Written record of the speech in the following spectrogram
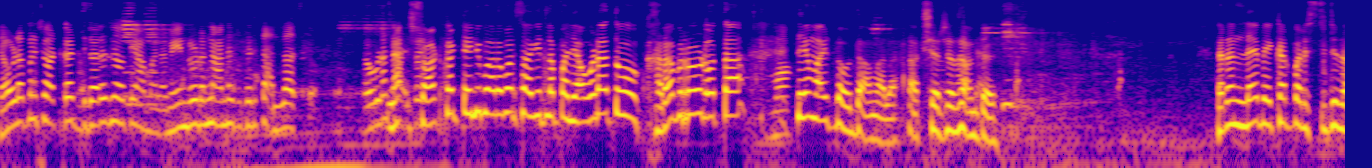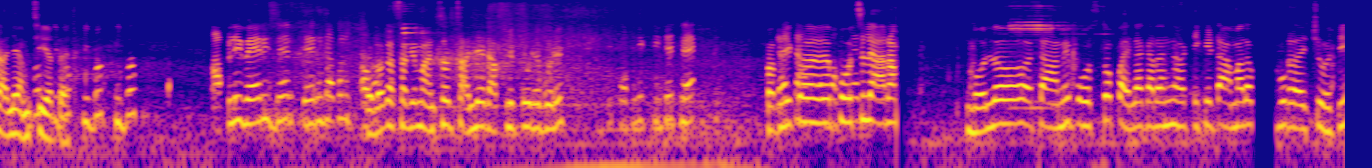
एवढं पण शॉर्टकट गरज नव्हती आम्हाला. मेन रोड आणायचं तरी चाललं असतं. एवढं शॉर्टकट त्यांनी बरोबर सांगितलं पण एवढा तो खराब रोड होता? ते माहीत नव्हतं आम्हाला. अक्षरशः सांगतोय. कारण लय बेकार परिस्थिती झाली आमची आता आपली where is there there is आपण बघा सगळी माणसं चालली आहेत आपली पुढे पुढे. पब्लिक तिथेच आहे. पब्लिक पोचले आराम बोललो तर आम्ही पोहोचतो. पहिल्या कारण तिकीट आम्हाला बुक करायची होती.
